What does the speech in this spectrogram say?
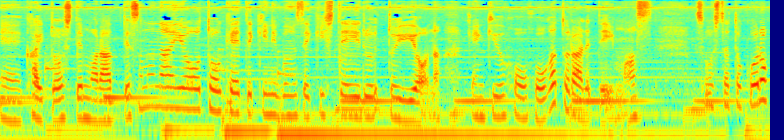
え回答してもらってその内容を統計的に分析しているというような研究方法が取られています。そうしたところ、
